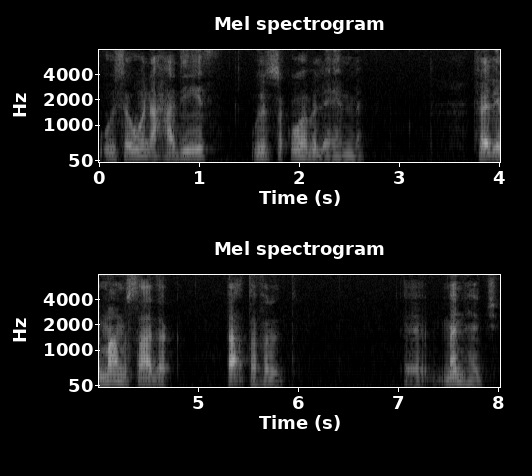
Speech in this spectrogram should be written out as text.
ويسوون أحاديث ويلصقوها بالأئمة. فالإمام الصادق اعتقد آه، منهج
